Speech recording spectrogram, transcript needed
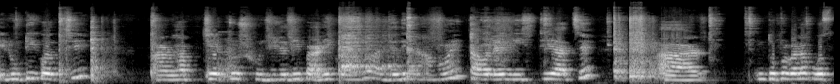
এই রুটি করছি। আর ভাবছি একটু সুজি যদি পারি করব, আর যদি না হয় তাহলে মিষ্টি আছে। আর দুপুরবেলা পোস্ত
